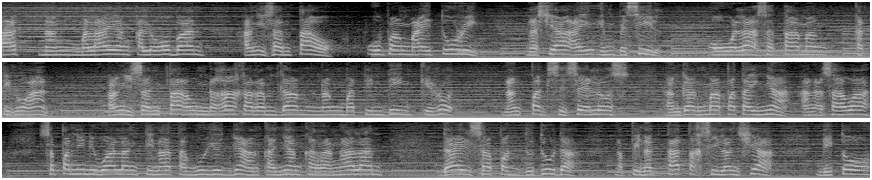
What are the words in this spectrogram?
at ng malayang kalooban ang isang tao upang maituring na siya ay imbesil o wala sa tamang katinuan. Ang isang taong nakakaramdam ng matinding kirot ng pagsiselos hanggang mapatay niya ang asawa sa paniniwalang tinataguyod niya ang kanyang karangalan dahil sa pagdududa na pinagtataksilan siya nito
